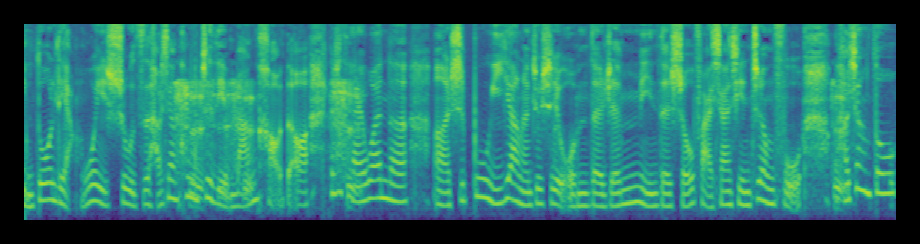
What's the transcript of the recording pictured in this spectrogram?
顶多两位数字，好像控制的也蛮好的哦。但是台湾呢，呃，是不一样的，就是我们的人民的手法，相信政府，好像都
